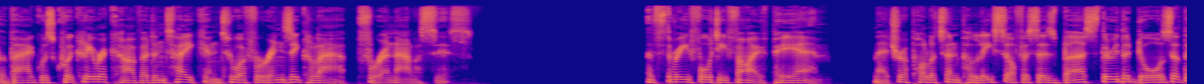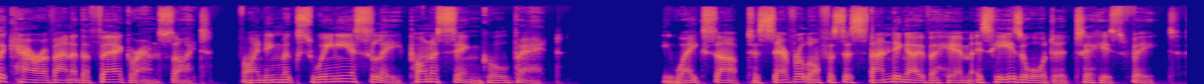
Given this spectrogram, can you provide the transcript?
The bag was quickly recovered and taken to a forensic lab for analysis. At 3:45 p.m., Metropolitan police officers burst through the doors of the caravan at the fairground site, finding McSweeney asleep on a single bed. He wakes up to several officers standing over him as he is ordered to his feet.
